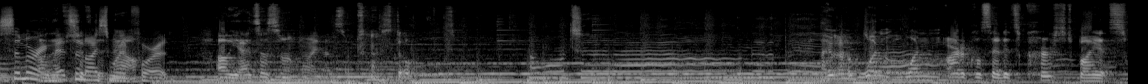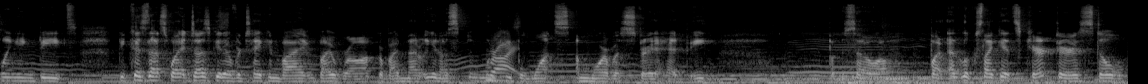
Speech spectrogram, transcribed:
Simmering, oh, that's a nice word now. for it. Oh yeah, it's that's not mine. That's what. I want to under the bed. I, I, one one article said it's cursed by its swinging beats because that's why it does get overtaken by by rock or by metal. You know, when Right. people want a more of a straight ahead beat. So, um, but it looks like its character is still,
